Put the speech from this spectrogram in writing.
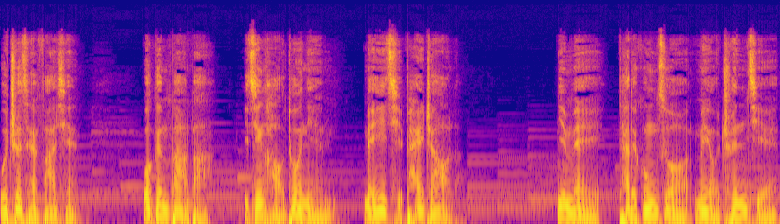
我这才发现，我跟爸爸已经好多年没一起拍照了，因为他的工作没有春节、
